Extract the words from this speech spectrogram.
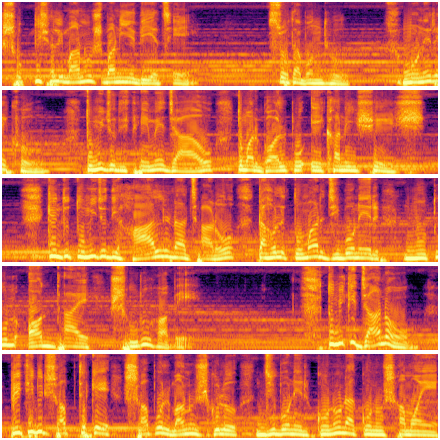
শক্তিশালী মানুষ বানিয়ে দিয়েছে। শ্রোতা বন্ধু, মনে রেখো, তুমি যদি থেমে যাও, তোমার গল্প এখানেই শেষ। কিন্তু তুমি যদি হাল না ছাড়ো, তাহলে তোমার জীবনের নতুন অধ্যায় শুরু হবে। তুমি কি জানো, পৃথিবীর সব থেকে সফল মানুষগুলো জীবনের কোনো না কোনো সময়ে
